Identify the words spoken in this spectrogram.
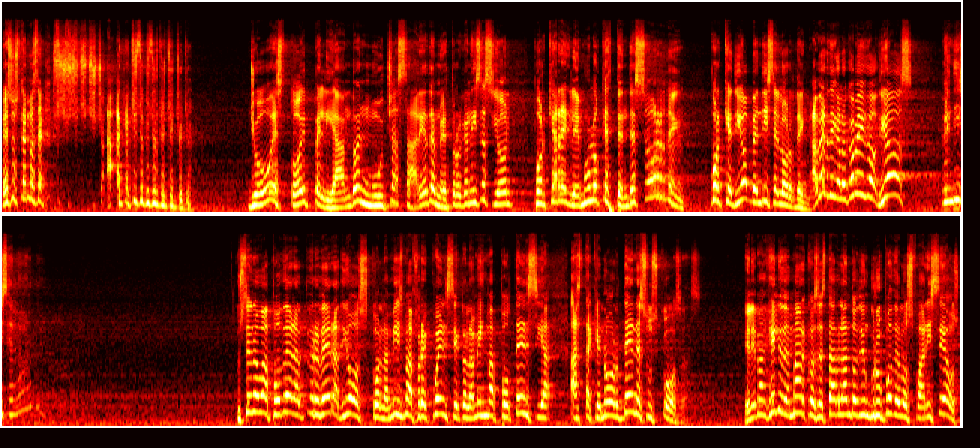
Esos temas de... Yo estoy peleando en muchas áreas de nuestra organización porque arreglemos lo que esté en desorden. Porque Dios bendice el orden. A ver, dígalo conmigo. Dios bendice el orden. Usted no va a poder ver a Dios con la misma frecuencia, con la misma potencia, hasta que no ordene sus cosas. El Evangelio de Marcos está hablando de un grupo de los fariseos.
